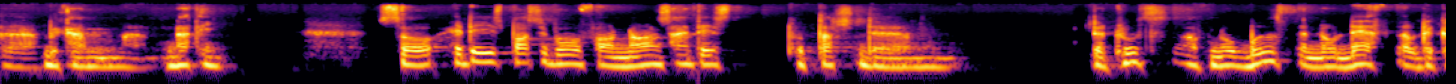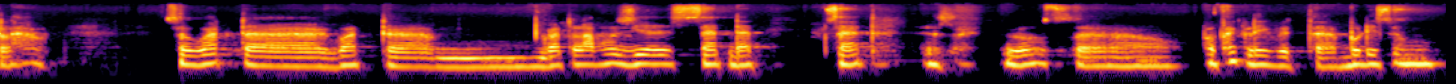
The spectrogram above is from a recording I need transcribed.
uh, become uh, nothing. So it is possible for non-scientists to touch the the truth of no birth and no death of the cloud. So what uh, what um, what Lavoisier said that said goes uh, perfectly with uh, Buddhism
